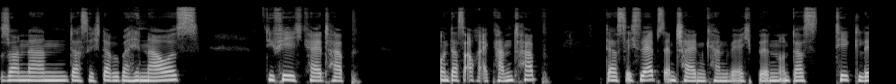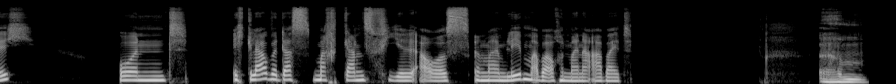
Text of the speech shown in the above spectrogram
sondern dass ich darüber hinaus die Fähigkeit habe und das auch erkannt habe, dass ich selbst entscheiden kann, wer ich bin und das täglich. Und ich glaube, das macht ganz viel aus in meinem Leben, aber auch in meiner Arbeit. Ähm,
